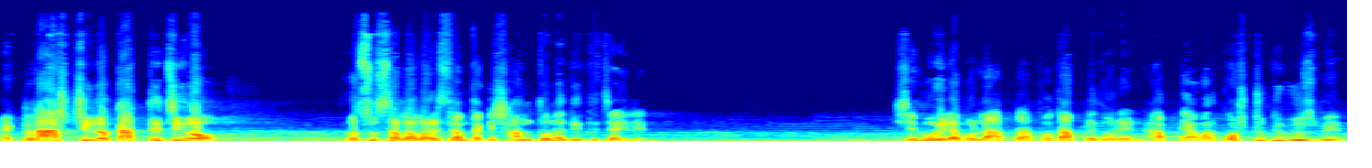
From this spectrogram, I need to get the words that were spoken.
এক লাশ ছিল কাঁদতেছিল রসুল সাল্লাহ ইসলাম তাকে সান্ত্বনা দিতে চাইলেন। সে মহিলা বলল আপনার পথ আপনি ধরেন, আপনি আমার কষ্ট কি বুঝবেন?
